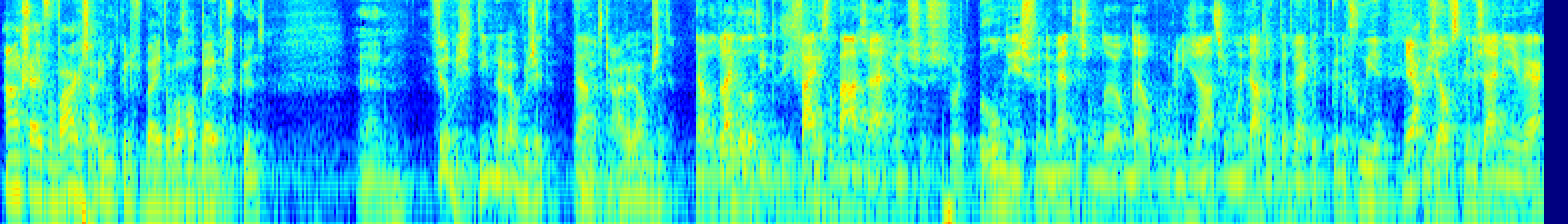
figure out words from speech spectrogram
aangeven waar zou iemand kunnen verbeteren, wat had beter gekund. Ehm, veel met je team daarover zitten. Veel met elkaar daarover zitten. Ja, want het blijkt wel dat die, die veilige basis eigenlijk een so- soort bron is, fundament is onder, onder elke organisatie. Om inderdaad ook daadwerkelijk te kunnen groeien. Ja. Om jezelf te kunnen zijn in je werk.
